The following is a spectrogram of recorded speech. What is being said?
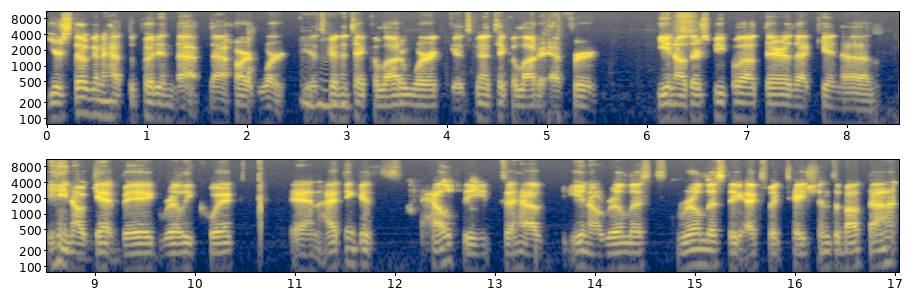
you're still going to have to put in that that hard work. Mm-hmm. It's going to take a lot of work. It's going to take a lot of effort. You know, there's people out there that can uh, you know get big really quick and i think it's healthy to have you know realist realistic expectations about that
